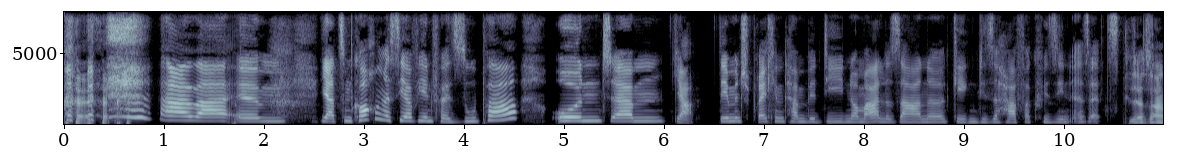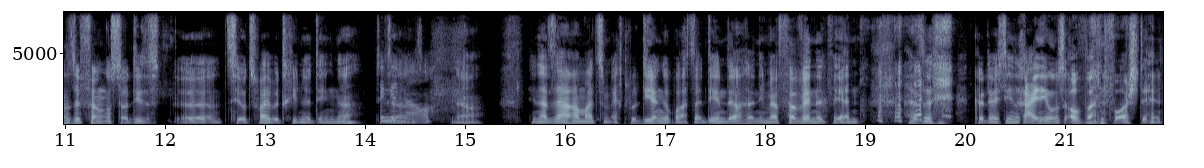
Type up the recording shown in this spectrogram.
Aber ähm, ja, zum Kochen ist sie auf jeden Fall super. Und ähm, ja, Dementsprechend haben wir die normale Sahne gegen diese Hafercuisine ersetzt. Dieser Sahnesiphon ist doch dieses äh, CO2-betriebene Ding, ne? Dieser, genau. Ja. Den hat Sarah mal zum Explodieren gebracht. Seitdem darf er nicht mehr verwendet werden. Also könnt ihr euch den Reinigungsaufwand vorstellen.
